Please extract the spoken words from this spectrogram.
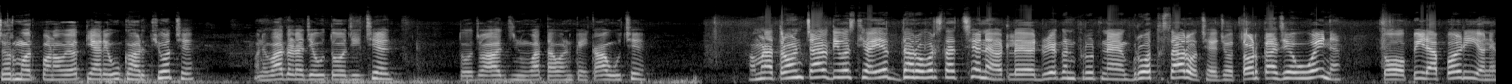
ઝરમર પણ હવે અત્યારે ઉઘાડ થયો છે. અને વાદળા જેવું તો હજી છે તો જો આજનું વાતાવરણ કંઈક આવું છે. હમણાં ત્રણ ચાર દિવસથી આ એક ધારો વરસાદ છે ને, એટલે ડ્રેગન ફ્રૂટને ગ્રોથ સારો છે. જો તડકા જેવું હોય ને, તો પીળા પડી અને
